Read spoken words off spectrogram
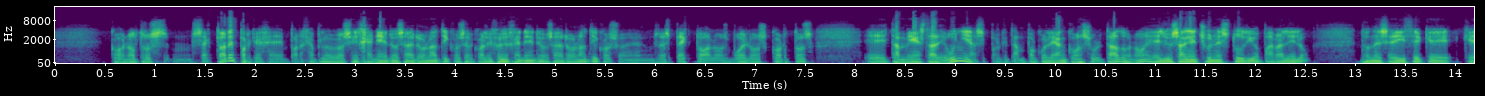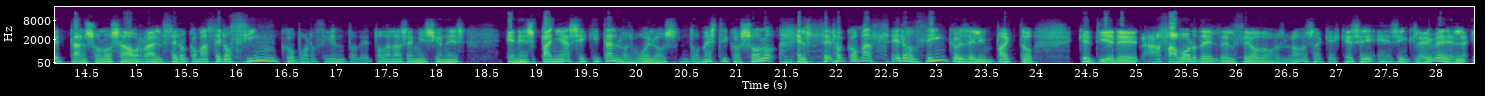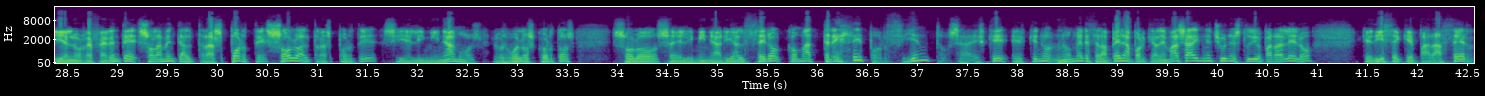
con otros sectores, porque, eh, por ejemplo, los ingenieros aeronáuticos, el Colegio de Ingenieros Aeronáuticos, respecto a los vuelos cortos, eh, también está de uñas, porque tampoco le han consultado, ¿no? Ellos han hecho un estudio paralelo donde se dice que, tan solo se ahorra el 0,05% de todas las emisiones en España si quitan los vuelos domésticos. Solo el 0,05 es el impacto que tiene a favor del, del CO2, ¿no? O sea, que, que es increíble. Y en lo referente solamente al transporte, solo al transporte, si eliminamos los vuelos cortos, solo se eliminaría el 0,13%. O sea, es que, es que no, no merece la pena, porque además han hecho un estudio paralelo que dice que para hacer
